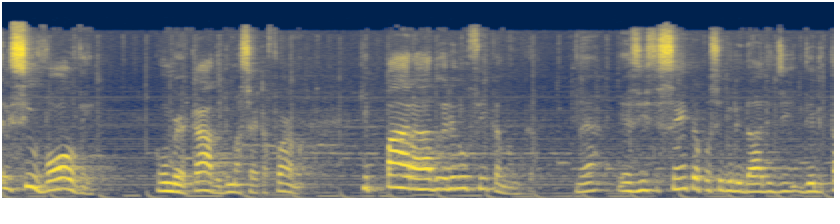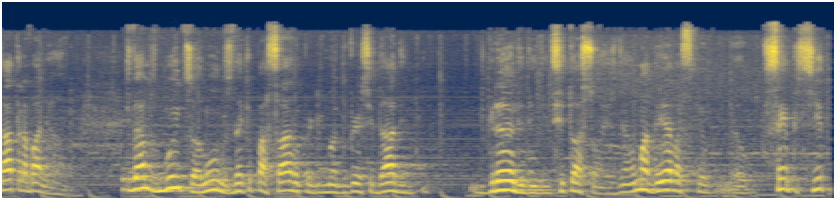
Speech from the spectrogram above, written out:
eles se envolvem o mercado de uma certa forma, que parado ele não fica nunca. Né? Existe sempre a possibilidade de, de ele estar tá trabalhando. Tivemos muitos alunos né, que passaram por uma diversidade grande de, de situações. Né? Uma delas que eu, eu, sempre cito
